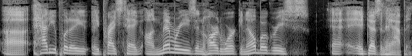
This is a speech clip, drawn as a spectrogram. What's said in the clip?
Uh, how do you put a, a price tag on memories and hard work and elbow grease? Uh, it doesn't happen.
